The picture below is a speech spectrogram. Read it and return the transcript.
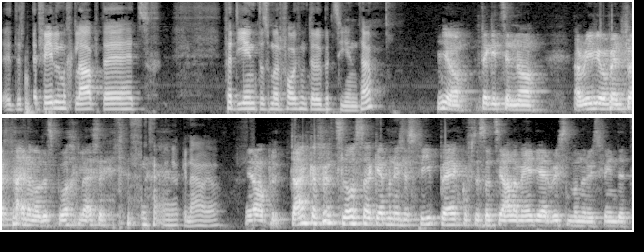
der, der Film, ich glaube, der hat es verdient, dass wir 5 Minuten überziehen. He? Ja, da gibt es ja noch ein Review, wenn vielleicht einer mal das Buch gelesen hat. ja, genau, ja. Ja, aber danke fürs Hören. Gebt uns ein Feedback auf den sozialen Medien, ihr wisst, wo ihr uns findet.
